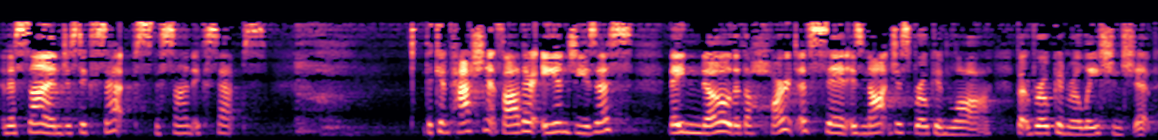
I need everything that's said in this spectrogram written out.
And the son just accepts. The son accepts. The compassionate Father and Jesus, they know that the heart of sin is not just broken law, but broken relationship.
